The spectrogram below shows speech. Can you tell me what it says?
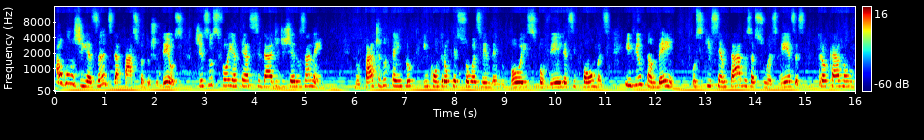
Alguns dias antes da Páscoa dos judeus, Jesus foi até a cidade de Jerusalém. No pátio do templo, encontrou pessoas vendendo bois, ovelhas e pombas e viu também os que, sentados às suas mesas, trocavam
